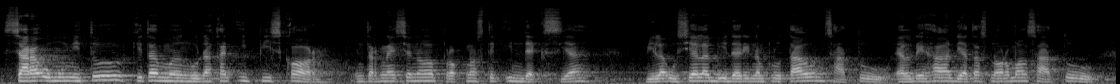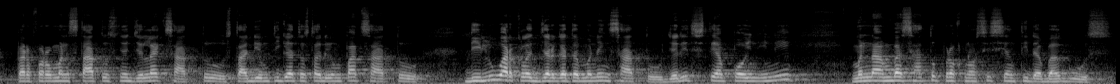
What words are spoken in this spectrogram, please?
secara umum itu kita menggunakan IP score, International Prognostic Index ya. Bila usia lebih dari 60 tahun, satu. LDH di atas normal, satu. Performance statusnya jelek, satu. Stadium 3 atau stadium 4, satu. Di luar kelenjar getah bening, satu. Jadi setiap poin ini menambah satu prognosis yang tidak bagus.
